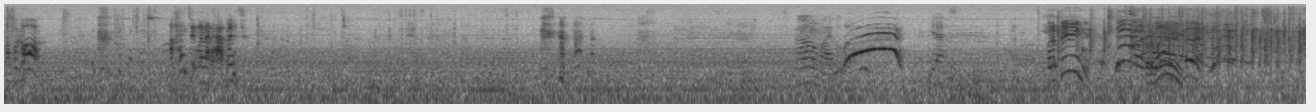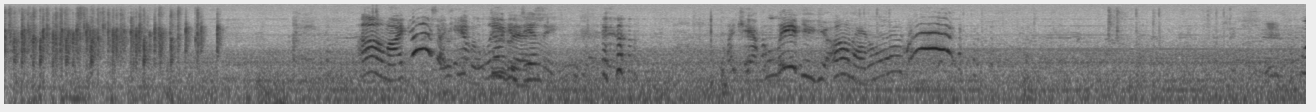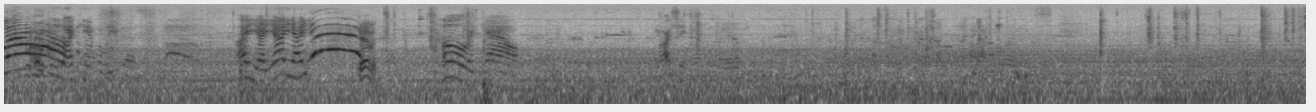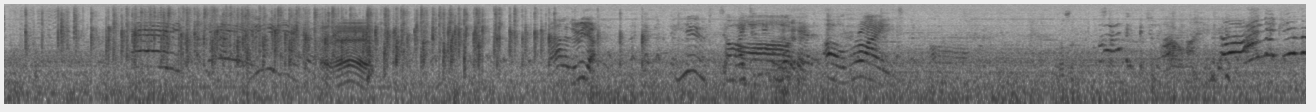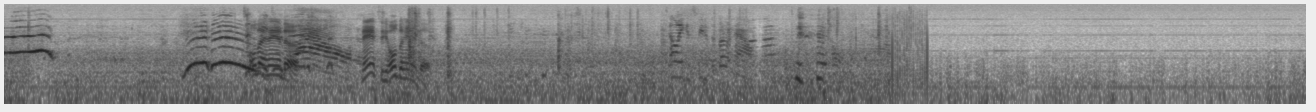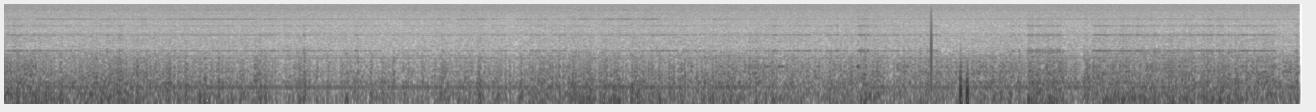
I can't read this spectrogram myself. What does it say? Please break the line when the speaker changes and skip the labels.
I
forgot. I hate it when that happens.
oh my lord! Yes.
Bada bing!
Yeah!
Bada
Right,
bing.
Good.
Oh my gosh! I can't believe
Don't do
this. I can't believe you. you oh my lord! Wow! I can't believe this. Ay, ay, ay, ay, ay!
Kevin.
Holy cow. You are shaking. Hey! Can't believe you.
All right.
Hallelujah.
You dog.
I didn't even look at it.
Oh, right.
Listen.
Oh my god, I can't believe
Hold that hand up.
Wow.
Nancy, hold the hand up.
Tell me you can speed up the boat now.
